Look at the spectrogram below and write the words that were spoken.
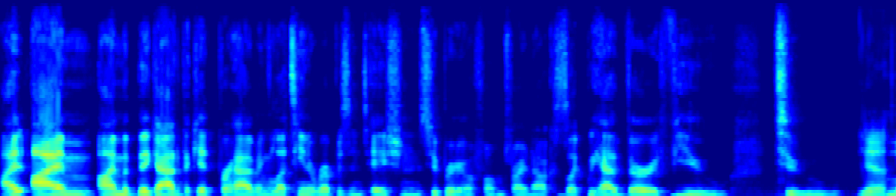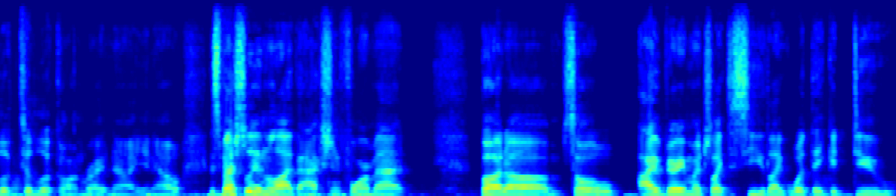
I I'm I'm a big advocate for having Latino representation in superhero films right now cuz like we have very few to Yeah. look to look on right now, you know, especially in the live action format. But um so I very much like to see like what they could do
